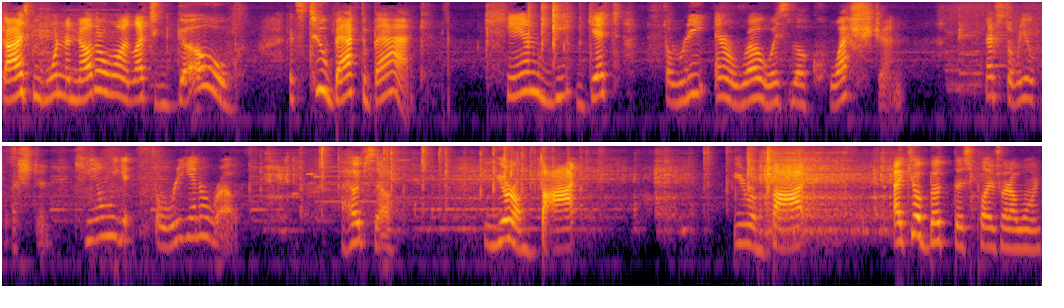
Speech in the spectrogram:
Guys, we won another one. Let's go. It's two back to back. Can we get three in a row is the question. That's the real question. Can we get three in a row? I hope so. You're a bot. You're a bot. I killed both those players when I won.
